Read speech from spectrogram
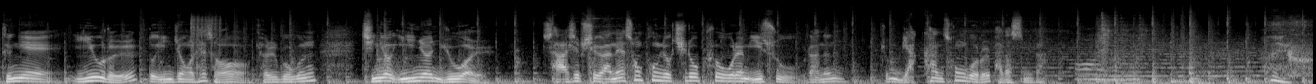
등의 이유를 또 인정을 해서 결국은 징역 2년 6월 40시간의 성폭력 치료 프로그램 이수라는 좀 약한 선고를 받았습니다. 아이고, 참.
